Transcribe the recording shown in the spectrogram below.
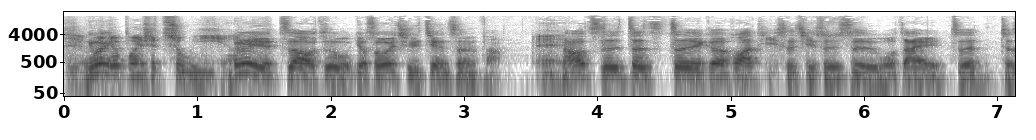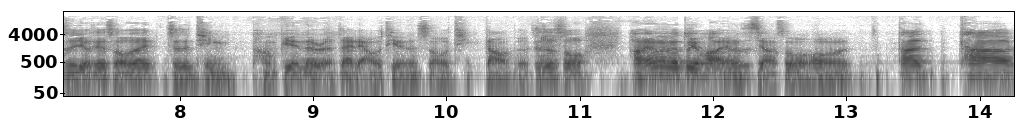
因为就不会去注意啊。因为也知道，就是有时候会去健身房，然后这这这一个话题是，其实是我在这就是有些时候在就是听旁边的人在聊天的时候听到的，就是说好像那个对话好像是讲说哦，他他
